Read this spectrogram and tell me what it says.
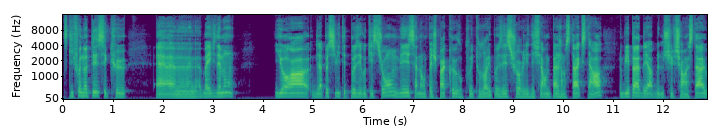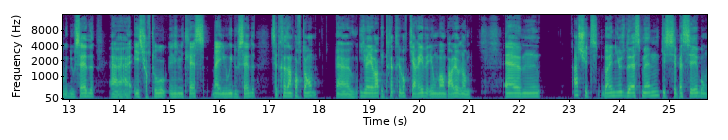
ce qu'il faut noter, c'est que, euh, bah, évidemment, il y aura de la possibilité de poser vos questions, mais ça n'empêche pas que vous pouvez toujours les poser sur les différentes pages Insta, etc. N'oubliez pas d'ailleurs de me suivre sur Insta, Louis Doucet, et surtout Limitless by Louis Doucet. C'est très important. il va y avoir des très très lourds qui arrivent et on va en parler aujourd'hui. Ensuite, dans les news de la semaine, qu'est-ce qui s'est passé? Bon,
